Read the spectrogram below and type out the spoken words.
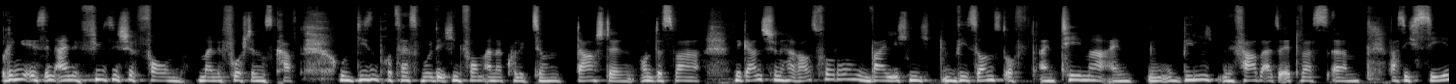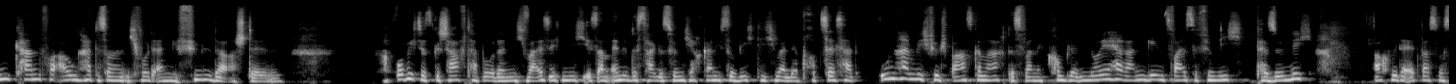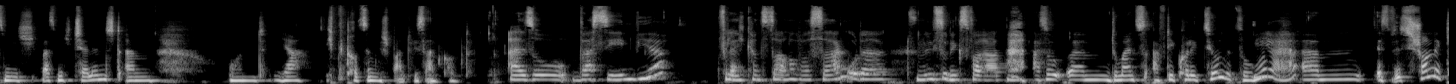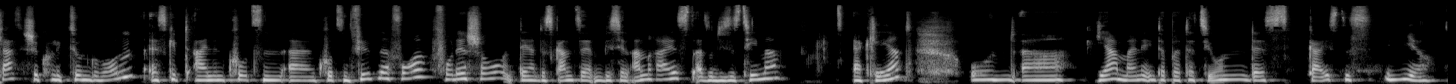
bringe es in eine physische Form, meine Vorstellungskraft. Und diesen Prozess wollte ich in Form einer Kollektion darstellen. Und das war eine ganz schöne Herausforderung, weil ich nicht wie sonst oft ein Thema, ein Bild, eine Farbe, also etwas, ähm, was ich sehen kann, vor Augen hatte, sondern ich wollte ein Gefühl darstellen. Ob ich das geschafft habe oder nicht, weiß ich nicht, ist am Ende des Tages für mich auch gar nicht so wichtig, weil der Prozess hat unheimlich viel Spaß gemacht. Es war eine komplett neue Herangehensweise für mich persönlich. Auch wieder etwas, was mich, was mich challenged. Ähm, und ja, ich bin trotzdem gespannt, wie es ankommt. Also, was sehen wir? Vielleicht kannst du auch noch was sagen oder willst du nichts verraten? Also ähm, du meinst auf die Kollektion bezogen? Ja. Ähm, es ist schon eine klassische Kollektion geworden. Es gibt einen kurzen, äh, kurzen Film davor, vor der Show, der das Ganze ein bisschen anreißt, also dieses Thema erklärt. Und äh, ja, meine Interpretation des Geistes in mir.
